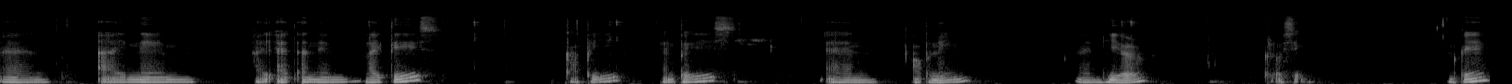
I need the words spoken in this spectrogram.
and I name I add a name like this copy and paste and opening and here closing. Okay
